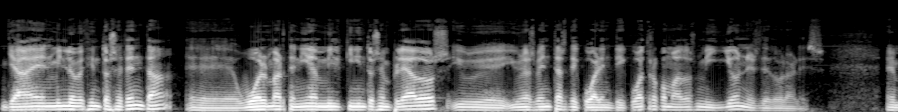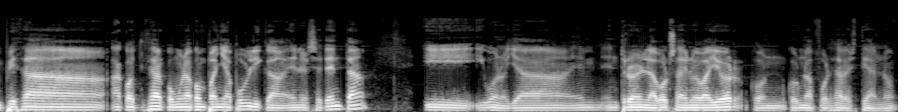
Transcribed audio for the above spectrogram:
ya en 1970 eh, Walmart tenía 1.500 empleados y, y, unas ventas de 44,2 millones de dólares. Empieza a cotizar como una compañía pública en el 70 y, bueno, ya entró en la bolsa de Nueva York con, una fuerza bestial, ¿no?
